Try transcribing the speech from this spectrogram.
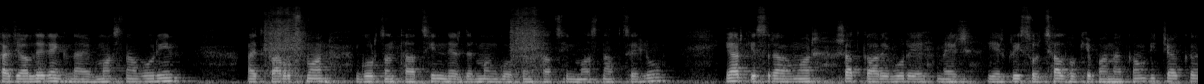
քաջալերենք նաեւ մասնավորին այդ կառուցման գործընթացին, ներդրման գործընթացին մասնակցելու։ Իհարկե սրա համար շատ կարևոր է մեր երկրի սոցիալ-հոգեբանական վիճակը,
